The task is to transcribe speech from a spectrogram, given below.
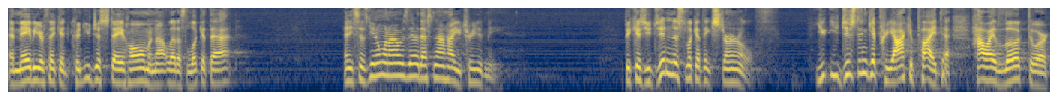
and maybe you're thinking, could you just stay home and not let us look at that? And he says, You know, when I was there, that's not how you treated me. Because you didn't just look at the externals. You, you just didn't get preoccupied to how I looked or,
